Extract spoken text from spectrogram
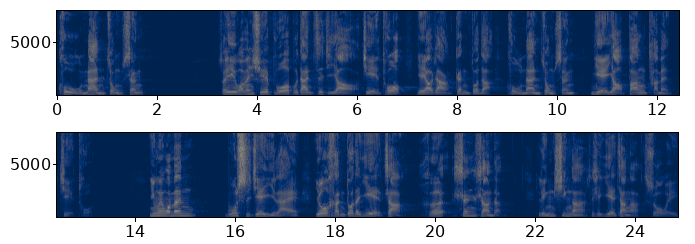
苦难众生。所以我们学佛不但自己要解脱，也要让更多的苦难众生也要帮他们解脱。因为我们无始劫以来有很多的业障和身上的灵性啊，这些业障啊所为。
